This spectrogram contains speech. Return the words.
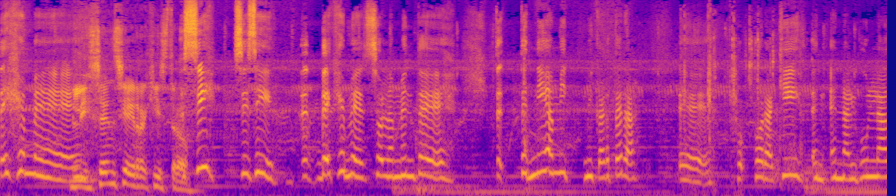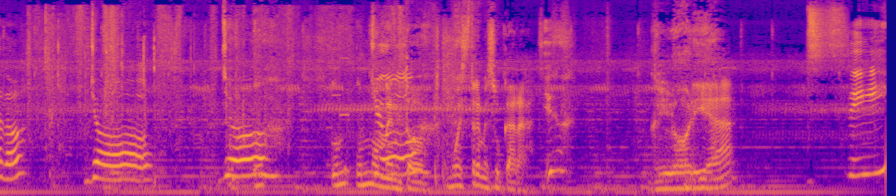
déjeme... Licencia y registro. Sí, sí, sí. Déjeme solamente... tenía mi, mi cartera. Eh, po- por aquí, en, en algún lado. Yo... Yo... Un, un Yo- momento, muéstreme su cara. yo- ¿Gloria? Sí,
